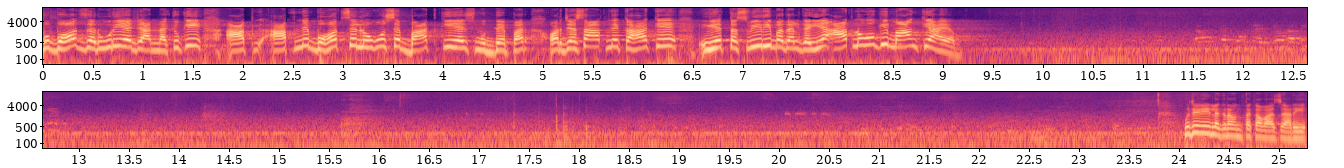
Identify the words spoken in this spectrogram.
वो बहुत ज़रूरी है जानना क्योंकि आप आपने बहुत से लोगों से बात की है इस मुद्दे पर और जैसा आपने कहा कि ये तस्वीर ही बदल गई है आप लोगों की मांग क्या है अब? मुझे नहीं लग रहा उन तक आवाज़ आ रही है।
